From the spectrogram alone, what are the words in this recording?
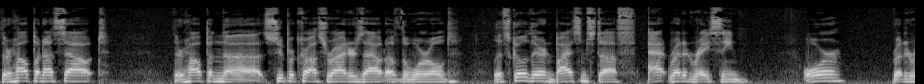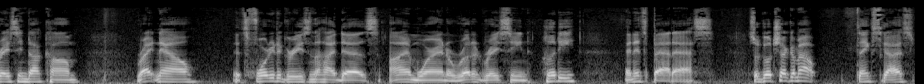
They're helping us out. They're helping the Supercross riders out of the world. Let's go there and buy some stuff at Rutted Racing or ruttedracing.com. Right now, it's 40 degrees in the high des. I am wearing a Rutted Racing hoodie, and it's badass. So go check them out. Thanks, guys.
